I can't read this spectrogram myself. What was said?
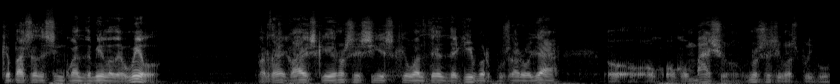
que passa de 50.000 a 10.000. Per tant, clar, és que jo no sé si és que ho han tret d'aquí per posar-ho allà, o, o, o com va això, no sé si m'explico.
